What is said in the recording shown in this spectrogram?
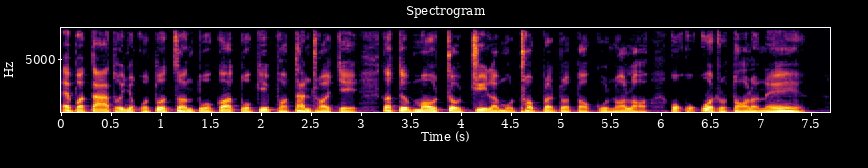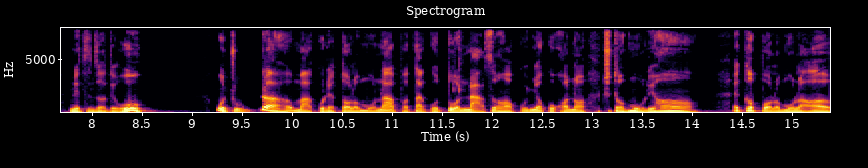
ai bảo ta tôi nhục của tôi chân tôi có tôi kia bỏ tan cho chị có từ mau trâu chi là một chọc là cho tỏ của nó lọ có có có cho tỏ là nè. Nên xin giờ thì u một chú đã mà cô này tỏ là muốn na. Bảo ta của tôi nã sự họ của nhau của họ nó chỉ tỏ mù đi ha ai có bỏ là mù là ờ.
